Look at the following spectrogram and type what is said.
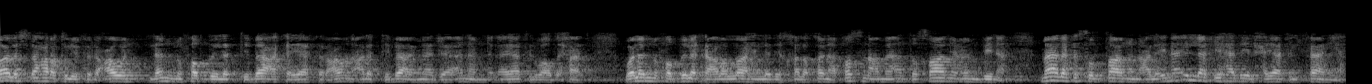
قال السحرة لفرعون لن نفضل اتباعك يا فرعون على اتباع ما جاءنا من الآيات الواضحات ولن نفضلك على الله الذي خلقنا فاصنع ما أنت صانع بنا ما لك سلطان علينا إلا في هذه الحياة الفانية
